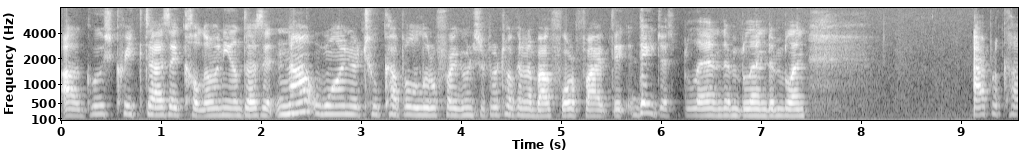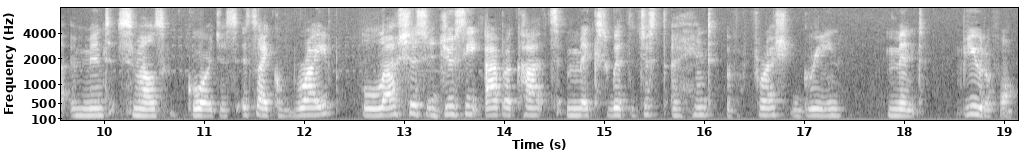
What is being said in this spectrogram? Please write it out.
uh, Goose Creek does it, Colonial does it. Not one or two couple of little fragrances. We're talking about four or five. They, they just blend and blend and blend apricot and mint smells gorgeous. It's like ripe, luscious, juicy apricots mixed with just a hint of fresh green mint. Beautiful.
